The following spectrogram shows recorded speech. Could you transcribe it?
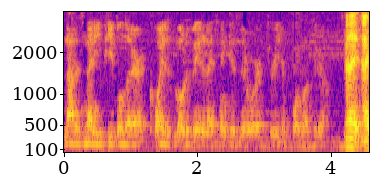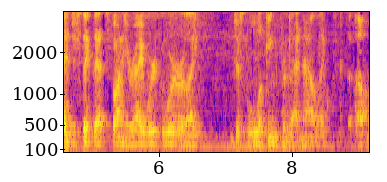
not as many people that are quite as motivated, I think, as there were three to four months ago. I, I just think that's funny, right? We're, we're like just looking for that now, like a home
